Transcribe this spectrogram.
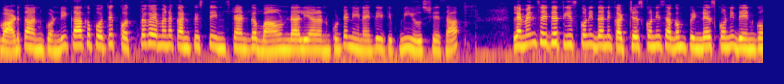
వాడుతా అనుకోండి. కాకపోతే కొత్తగా ఏమైనా కనిపిస్తే ఇన్‌స్టాంట్‌గా బాగుండాలి అని అనుకుంటే నేనైతే ఈ టిప్‌ని యూజ్ చేసా లెమన్స్ అయితే తీసుకొని దాన్ని కట్ చేసుకొని సగం పిండేసుకొని దేనికో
